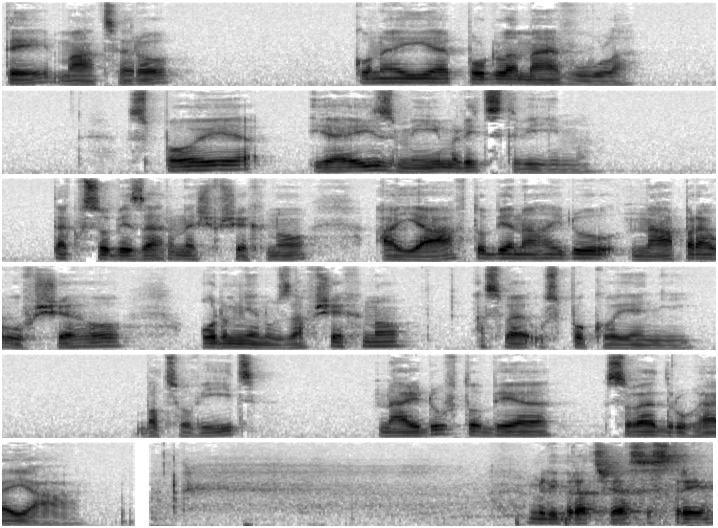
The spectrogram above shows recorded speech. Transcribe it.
Ty, má dcero, konej je podle mé vůle. Spoj jej s mým lidstvím. Tak v sobě zahrneš všechno a já v tobě najdu nápravu všeho, odměnu za všechno a své uspokojení. Ba co víc, najdu v tobě své druhé já. Milí bratři a sestry,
